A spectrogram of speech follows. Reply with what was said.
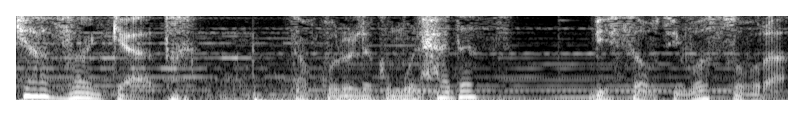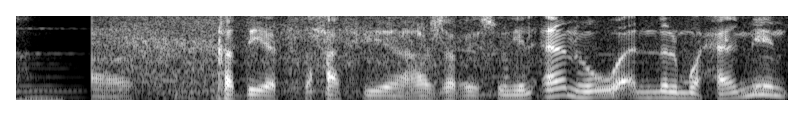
كاف 24 تنقل لكم الحدث بالصوت والصورة. قضية الصحفية هاجر الريسوني الآن هو أن المحامين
